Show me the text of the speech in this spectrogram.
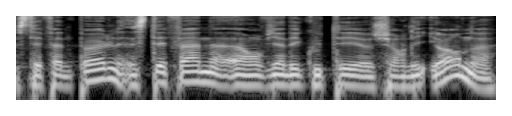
Stéphane Paul. Stéphane, euh, on vient d'écouter euh, Shirley Horn.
